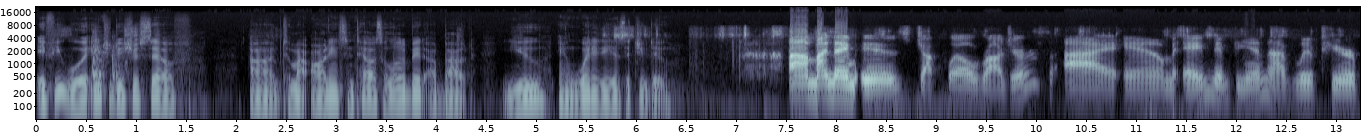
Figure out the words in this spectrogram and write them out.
if you would introduce yourself um, to my audience and tell us a little bit about you and what it is that you do. Uh, my name is Jaquel Rogers. I am a Memphian. I've lived here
